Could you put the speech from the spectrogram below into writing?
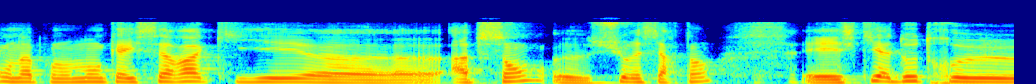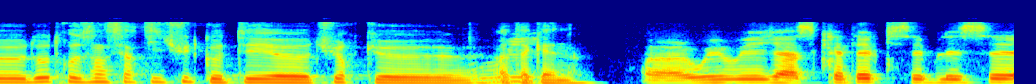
on a pour le moment Kaysera qui est euh, absent, euh, sûr et certain. Et est-ce qu'il y a d'autres euh, d'autres incertitudes côté turc à Takan Oui, oui, il y a Skretel qui s'est blessé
